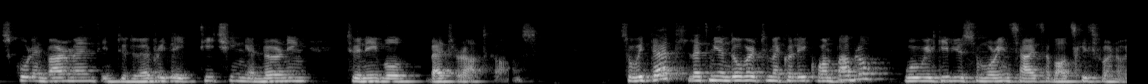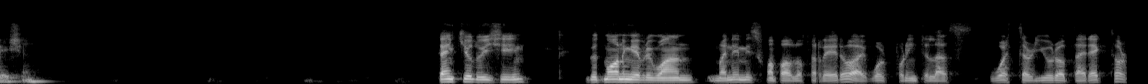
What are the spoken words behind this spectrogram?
school environment, into the everyday teaching and learning to enable better outcomes. So with that, let me hand over to my colleague Juan Pablo, who will give you some more insights about skills for innovation. Thank you, Luigi. Good morning, everyone. My name is Juan Pablo Ferrero. I work for Intel as Western Europe Director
